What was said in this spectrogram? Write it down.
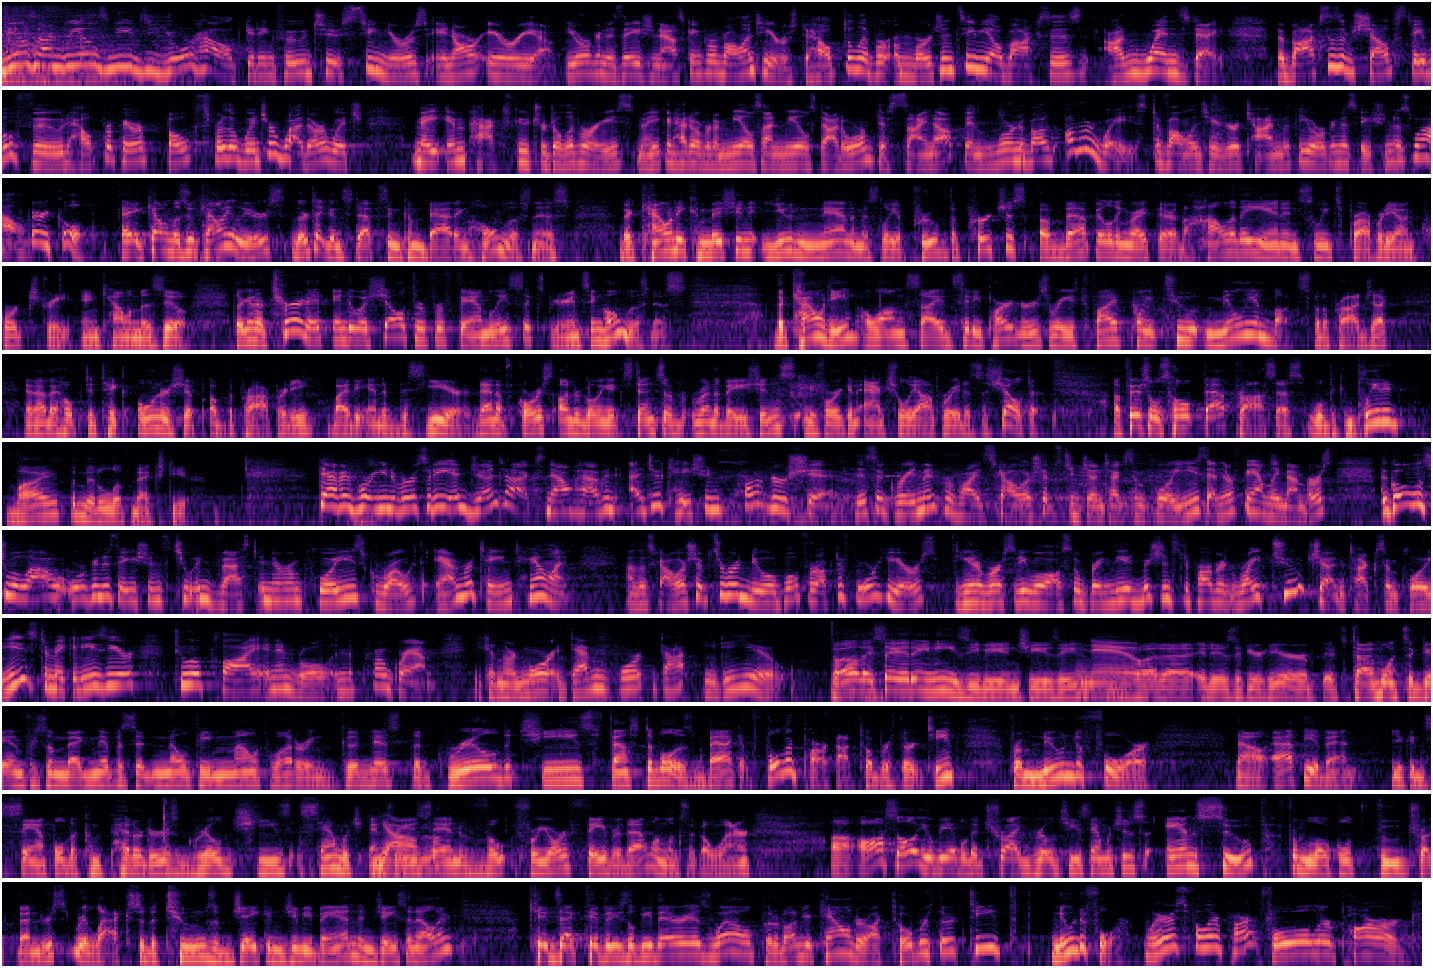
Meals on Wheels needs your help getting food to seniors in our area. The organization asking for volunteers to help deliver emergency meal boxes on Wednesday. The boxes of shelf-stable food help prepare folks for the winter weather, which may impact future deliveries. Now you can head over to mealsonwheels.org to sign up and learn about other ways to volunteer your time with the organization as well. Very cool. Hey, Kalamazoo County leaders, they're taking steps in combating homelessness. The county commission unanimously approved the purchase of that building right there, the Holiday Inn and Suites property on Cork Street in Kalamazoo. They're going to turn it into a shelter for families experiencing homelessness. The county, alongside city partners, raised 5.2 million bucks for the project and now they hope to take ownership of the property by the end of this year. Then, of course, undergoing extensive renovations before it can actually operate as a shelter. Officials hope that process will be completed by the middle of next year. Davenport University and Gentex now have an education partnership. This agreement provides scholarships to Gentex employees and their family members. The goal is to allow organizations to invest in their employees' growth and retain talent. Now, the scholarships are renewable for up to four years. The university will also bring the admissions department right to Gentex employees to make it easier to apply and enroll in the program. You can learn more at davenport.edu. Well, they say it ain't easy being cheesy. No. But uh, it is if you're here. It's time once again for some magnificent, melty, mouth-watering goodness. The Grilled Cheese Festival is back at Fuller Park October 13th from noon to 4. Now, at the event, you can sample the competitors' grilled cheese sandwich entries Yum. and vote for your favorite. That one looks like a winner. Uh, also, you'll be able to try grilled cheese sandwiches and soup from local food truck vendors. Relax to the tunes of Jake and Jimmy Band and Jason Eller. Kids' activities will be there as well. Put it on your calendar, October 13th, noon to 4. Where's Fuller Park? Fuller Park.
